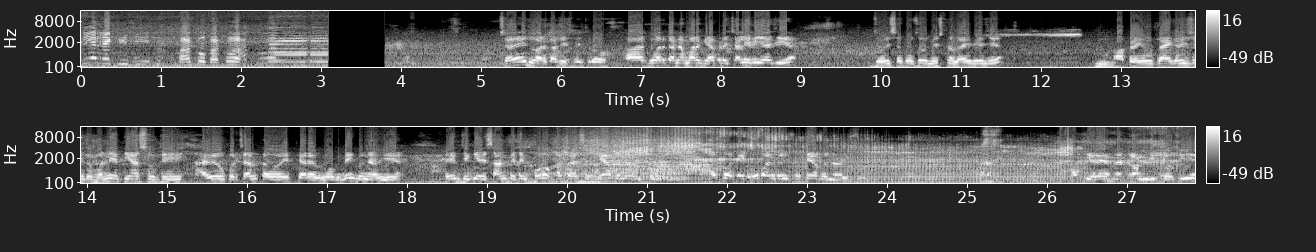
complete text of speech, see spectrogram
તૈયાર રાખીએ છીએ પાકો પાકો. જય દ્વારકાધીશ મિત્રો. આ દ્વારકાના માર્ગે આપણે ચાલી રહ્યા છીએ. જોઈ શકો છો નેશનલ હાઈવે છે. આપણે એવું ટ્રાય કરીશું કે બને ત્યાં સુધી હાઈવે ઉપર ચાલતા હોય ત્યારે વ્લોગ નહીં બનાવીએ. એક જગ્યાએ શાંતિથી ખોરો ખાતા હશે ત્યાં બનાવીશું. અથવા કંઈક રોકાણ કરીશું ત્યાં બનાવીશું. અત્યારે અમે ત્રણ મિત્રો છીએ.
